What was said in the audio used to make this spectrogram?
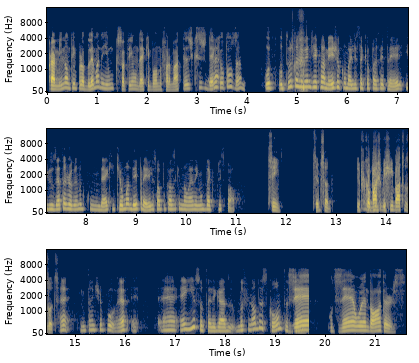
pra mim não tem problema nenhum que só tenha um deck bom no formato, desde que seja o deck É. que eu tô usando. O, o Tur tá jogando de Reclamation com uma lista que eu passei pra ele, e o Zé tá jogando com um deck que eu mandei pra ele só por causa que não é nenhum deck principal. Sim. 100%. E porque eu baixo o bichinho e bato nos outros. É, então, tipo, é, é, é, é isso, tá ligado? No final das contas, Zé, o Zé and Others.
